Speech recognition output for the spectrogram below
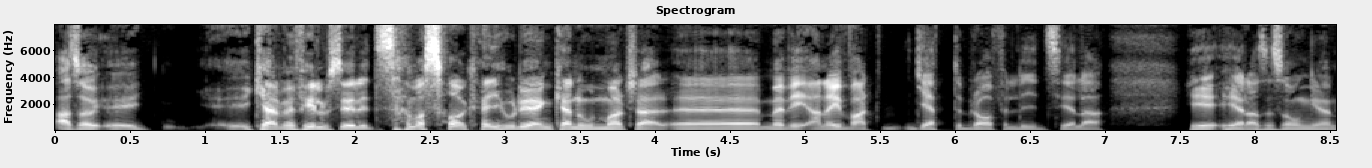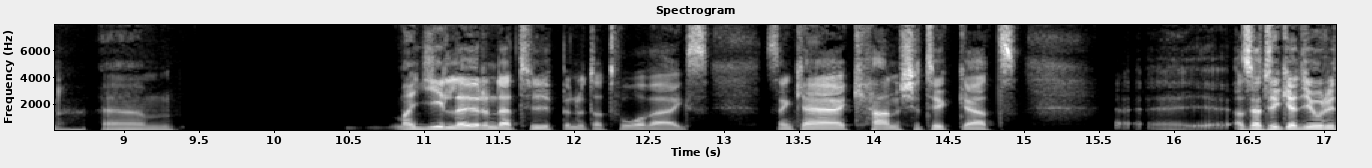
Alltså, eh, Calvin Phillips är lite samma sak, han gjorde ju en kanonmatch här. Eh, men vi, han har ju varit jättebra för Leeds hela, he, hela säsongen. Ehm, man gillar ju den där typen av tvåvägs. Sen kan jag kanske tycka att eh, Alltså jag tycker att Juri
